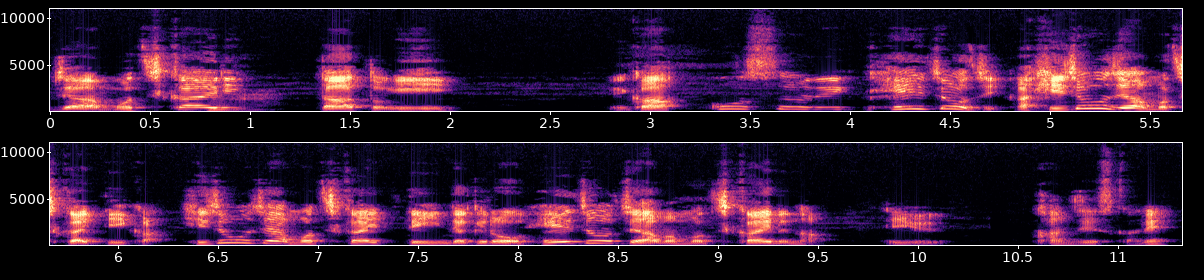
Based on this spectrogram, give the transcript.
じゃあ、持ち帰りった後に、学校数で平常時、あ、非常時は持ち帰っていいか。非常時は持ち帰っていいんだけど、平常時はまあ持ち帰るなっていう感じですかね。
